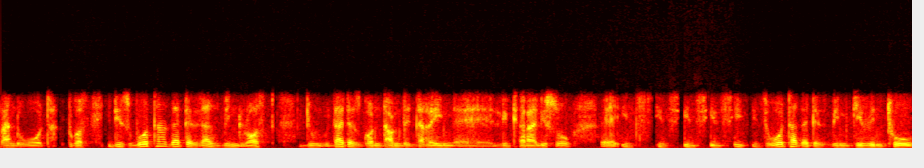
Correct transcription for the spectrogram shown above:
Rand Water because it is water that has just been lost, to, that has gone down the drain uh, literally. So uh, it's, it's it's it's it's water that has been given to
